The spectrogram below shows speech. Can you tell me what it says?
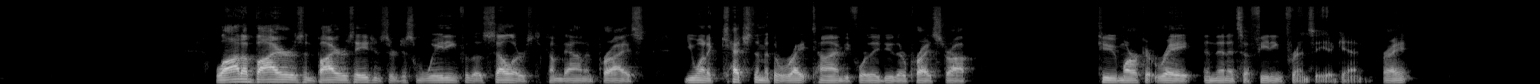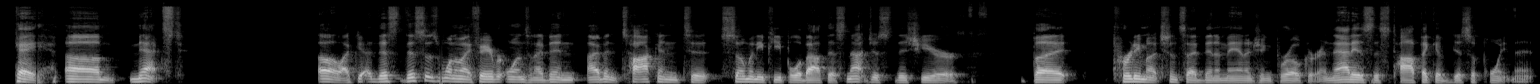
A lot of buyers and buyers agents are just waiting for those sellers to come down in price. You want to catch them at the right time before they do their price drop to market rate, and then it's a feeding frenzy again, right? Okay, um, next. Oh, I this this is one of my favorite ones, and I've been I've been talking to so many people about this, not just this year, but pretty much since I've been a managing broker, and that is this topic of disappointment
